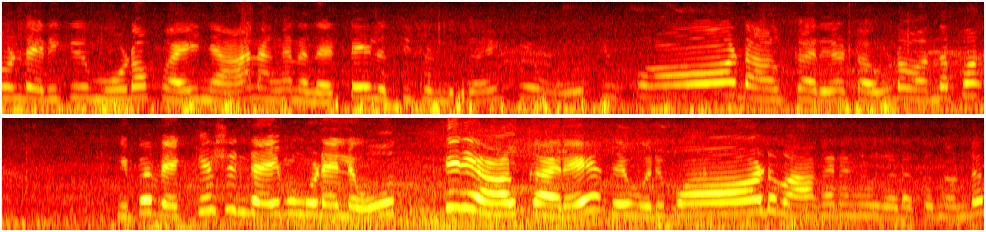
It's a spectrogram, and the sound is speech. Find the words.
കൊണ്ട് എനിക്ക് മൂഡ് ഓഫ് ആയി. ഞാൻ അങ്ങനെ നെട്ടയിലെത്തിയിട്ടുണ്ട് ഒരുപാട് ആൾക്കാർ കേട്ടോ ഇവിടെ വന്നപ്പോൾ ഇപ്പോൾ വെക്കേഷൻ ടൈമും കൂടെ അല്ലേ ഒത്തിരി ആൾക്കാരെ ഒരുപാട് വാഹനങ്ങൾ കിടക്കുന്നുണ്ട്.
